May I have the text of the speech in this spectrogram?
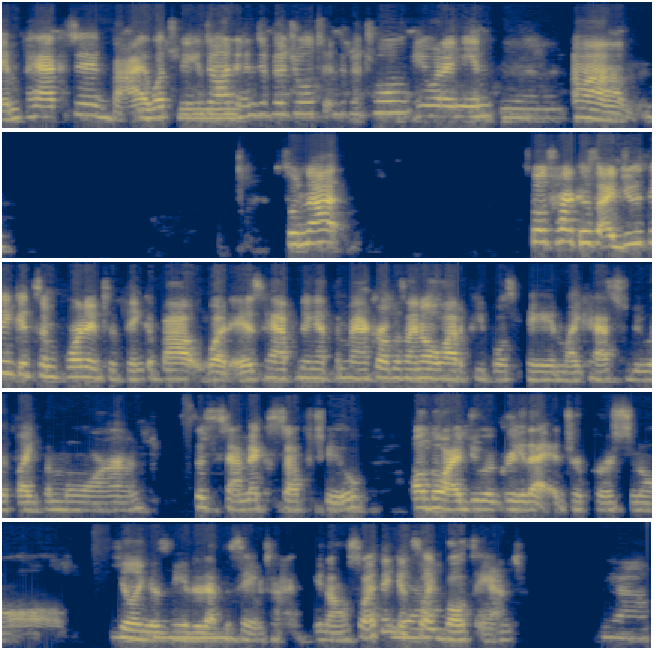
impacted by what's being done individual to individual you know what i mean Yeah. um so not so it's hard because i do think it's important to think about what is happening at the macro because i know a lot of people's pain like has to do with like the more systemic stuff too although i do agree that interpersonal healing is needed at the mm-hmm. same time you know so i think it's like both and Yeah.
